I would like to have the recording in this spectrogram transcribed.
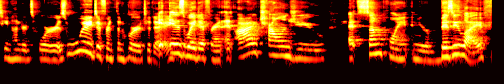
1800s horror is way different than horror today. it is way different. And I challenge you at some point in your busy life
